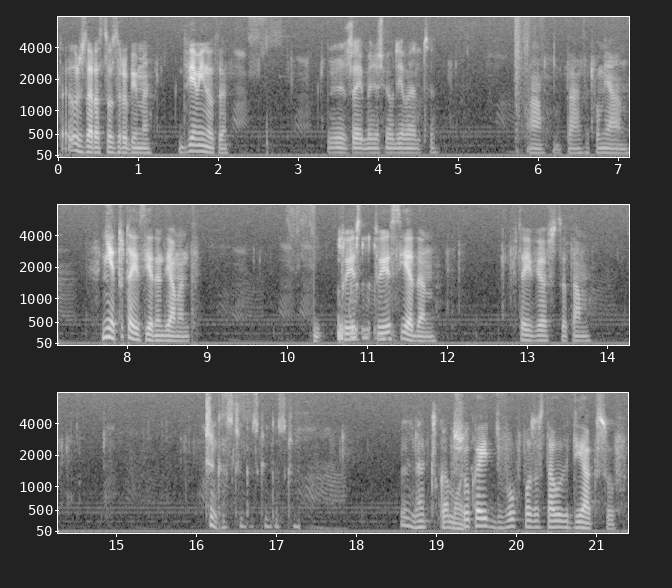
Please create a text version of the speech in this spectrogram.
To już zaraz to zrobimy. Dwie minuty. Jeżeli będziesz miał diamenty. A, no tak, zapomniałem. Nie, tutaj jest jeden diament. Tu jest, tu jest jeden. W tej wiosce tam. Skrzynka, skrzynka, skrzynka, skrzynka. Leczka moja. Szukaj dwóch pozostałych diaksów.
